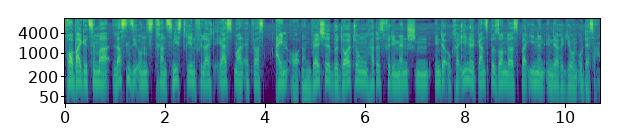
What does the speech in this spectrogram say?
Frau Beigelzimmer, lassen Sie uns Transnistrien vielleicht erstmal etwas einordnen? Welche Bedeutung hat es für die Menschen in der Ukraine, ganz besonders bei Ihnen in der Region Odessa?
